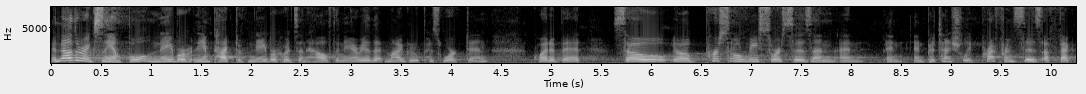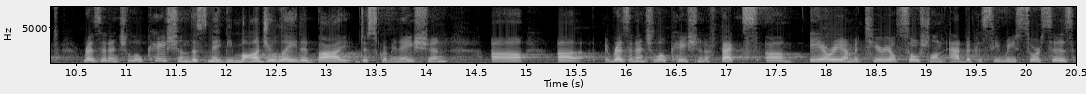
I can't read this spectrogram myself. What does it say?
Another example, the impact of neighborhoods in health, an area that my group has worked in quite a bit. So, uh, personal resources and, and, and, and, potentially preferences affect residential location. This may be modulated by discrimination. Uh, uh, residential location affects um, area, material, social, and advocacy resources,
